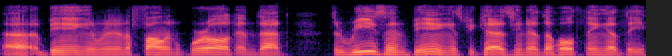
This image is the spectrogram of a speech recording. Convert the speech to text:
uh, being and we're in a fallen world, and that the reason being is because, you know, the whole thing of the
